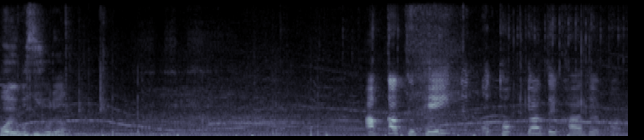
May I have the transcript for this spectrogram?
와 이거 무슨 소리야? 아까 그 배 있는 곳 덕야드 가야 될 것 같아.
